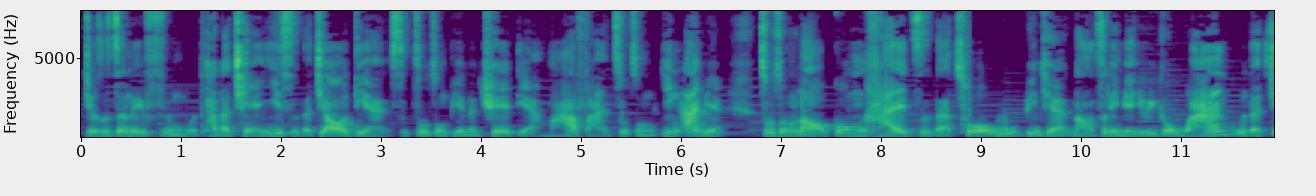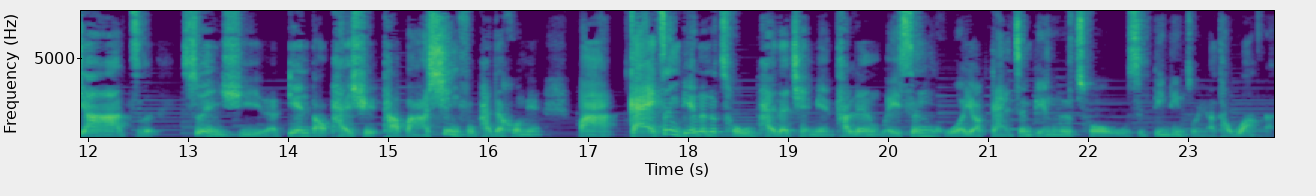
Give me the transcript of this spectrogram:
就是这类父母他的潜意识的焦点是注重别人缺点、麻烦，注重阴暗面，注重老公、孩子的错误，并且脑子里面有一个顽固的价值顺序的颠倒排序，他把幸福排在后面。把改正别人的错误排在前面，他认为生活要改正别人的错误是顶顶重要，他忘了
